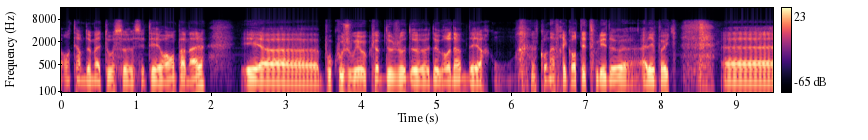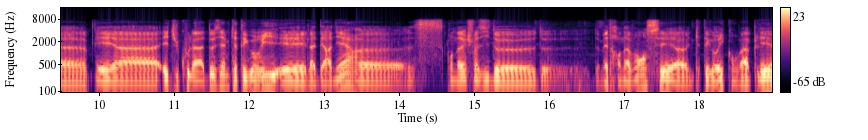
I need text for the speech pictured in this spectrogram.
en termes de matos, c'était vraiment pas mal. Et beaucoup joué au club de jeux de, de Grenoble, d'ailleurs, qu'on a fréquenté tous les deux à l'époque. Et, et, du coup, la deuxième catégorie et la dernière, ce qu'on avait choisi de, de, de, mettre en avant, c'est une catégorie qu'on va appeler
